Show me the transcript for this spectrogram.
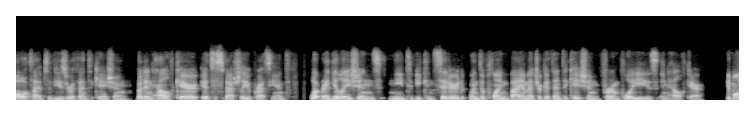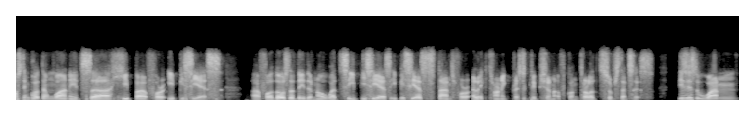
all types of user authentication. But in healthcare, it's especially prescient. What regulations need to be considered when deploying biometric authentication for employees in healthcare? The most important one is uh, HIPAA for EPCS. Uh, for those that they don't know what's EPCS, EPCS stands for Electronic Prescription of Controlled Substances. This is the one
